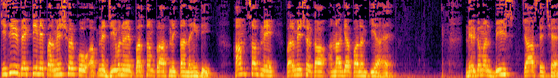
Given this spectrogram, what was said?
किसी भी व्यक्ति ने परमेश्वर को अपने जीवन में प्रथम प्राथमिकता नहीं दी। हम सबने परमेश्वर का अनाज्ञा पालन किया है। निर्गमन 20 चार से छह।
